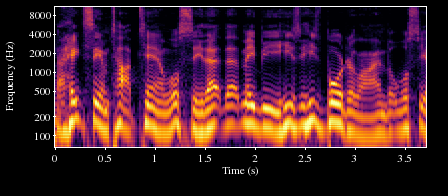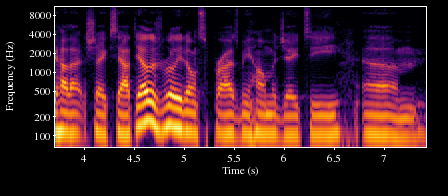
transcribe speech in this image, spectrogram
I hate to see him top ten. We'll see. That that may be he's he's borderline, but we'll see how that shakes out. The others really don't surprise me. Homa JT, um,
